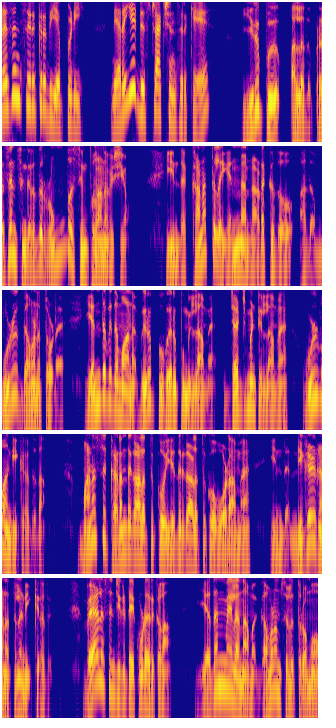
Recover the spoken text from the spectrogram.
பிரசன்ஸ் இருக்கிறது எப்படி? நிறைய டிஸ்ட்ராக்ஷன்ஸ் இருக்கே. இருப்பு அல்லது பிரசன்ஸ்ங்கிறது ரொம்ப சிம்பிளான விஷயம். இந்த கணத்துல என்ன நடக்குதோ அத முழு கவனத்தோட எந்தவிதமான விருப்பு வெறுப்பும் இல்லாம ஜட்ஜ்மெண்ட் இல்லாம உள்வாங்கிக்கிறது தான். மனசு கடந்த காலத்துக்கோ எதிர்காலத்துக்கோ ஓடாம இந்த நிகழ்கணத்துல நிக்கிறது. வேலை செஞ்சுக்கிட்டே கூட இருக்கலாம். எதன் மேல நாம கவனம் செலுத்துறோமோ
